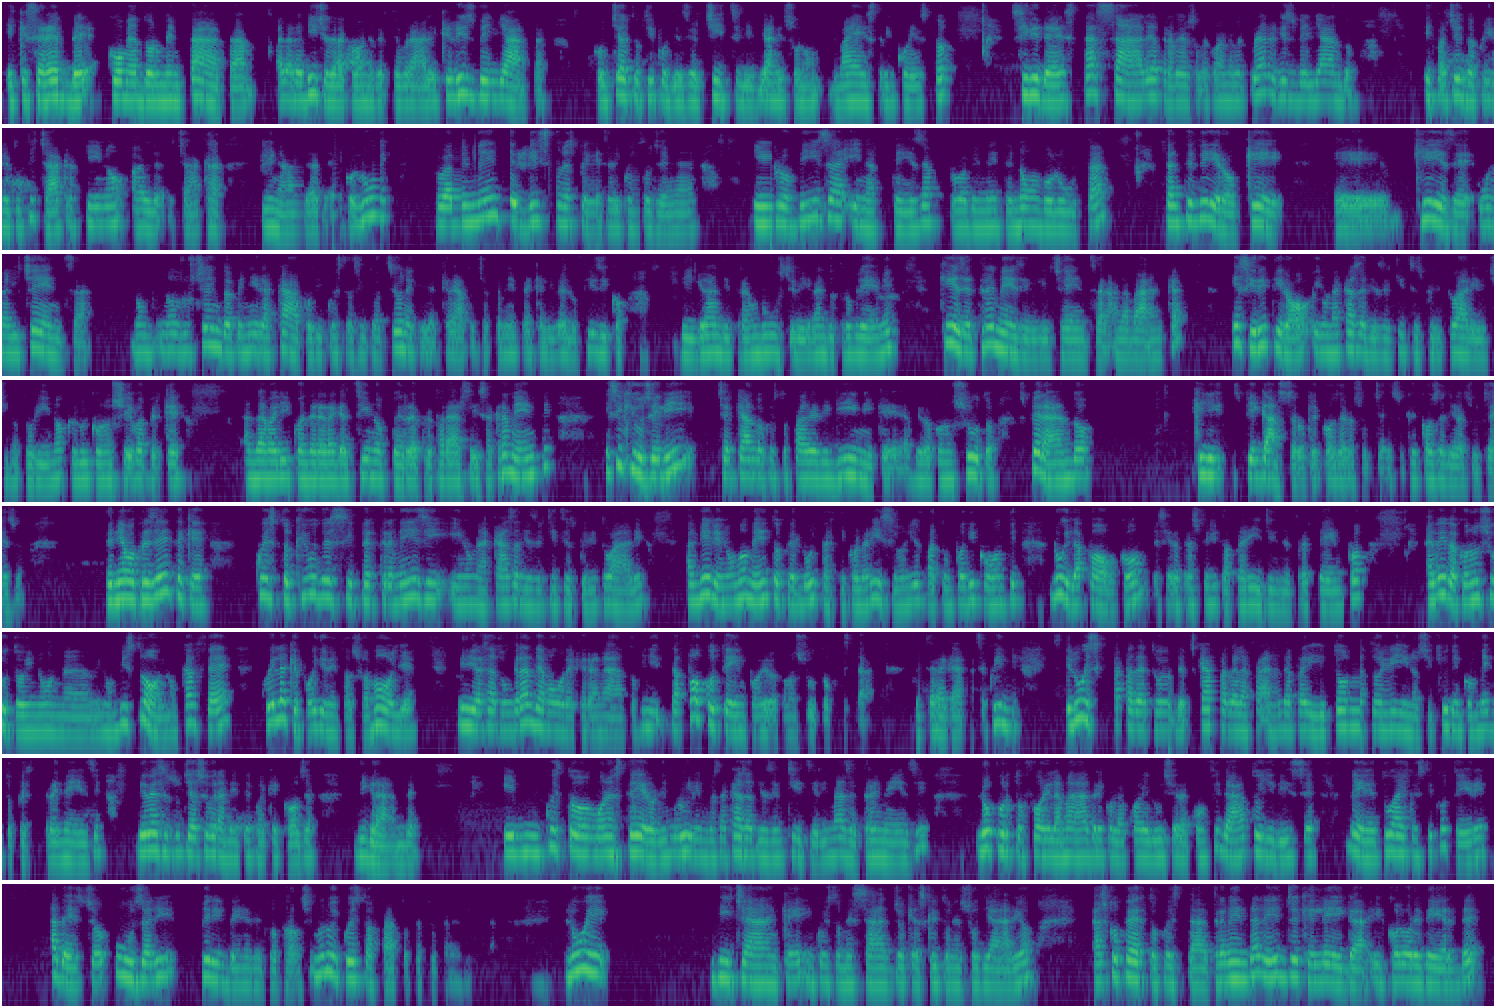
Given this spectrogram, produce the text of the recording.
e che sarebbe come addormentata alla radice della colonna vertebrale, che risvegliata con certo tipo di esercizi, gli indiani sono maestri in questo, si ridesta, sale attraverso la colonna vertebrale, risvegliando e facendo aprire tutti i chakra fino al chakra più in alto. Ecco, lui probabilmente visse un'esperienza di questo genere improvvisa, inattesa, probabilmente non voluta, tant'è vero che eh, chiese una licenza, non, non, riuscendo a venire a capo di questa situazione che gli ha creato certamente anche a livello fisico dei grandi trambusti, dei grandi problemi, chiese tre mesi di licenza alla banca e si ritirò in una casa di esercizi spirituali vicino Torino, che lui conosceva perché andava lì quando era ragazzino per prepararsi ai sacramenti, e si chiuse lì cercando questo padre Righini che aveva conosciuto, sperando che gli spiegassero che cosa era successo, che cosa gli era successo. Teniamo presente che questo chiudersi per tre mesi in una casa di esercizi spirituali avviene in un momento per lui particolarissimo. Io ho fatto un po' di conti. Lui da poco, si era trasferito a Parigi nel frattempo, aveva conosciuto in un, in un bistrò, in un caffè, quella che poi diventò sua moglie. Quindi era stato un grande amore che era nato, quindi da poco tempo aveva conosciuto questa, questa ragazza. Quindi se lui scappa, da, scappa dalla Francia, da Parigi, torna a Torino, si chiude in convento per tre mesi, deve essere successo veramente qualcosa di grande. In questo monastero, lui in questa casa di esercizi rimase tre mesi, lo portò fuori la madre con la quale lui si era confidato e gli disse, bene, tu hai questi poteri, adesso usali per il bene del tuo prossimo. Lui questo ha fatto per tutta la vita. Lui dice anche in questo messaggio che ha scritto nel suo diario, ha scoperto questa tremenda legge che lega il colore verde,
